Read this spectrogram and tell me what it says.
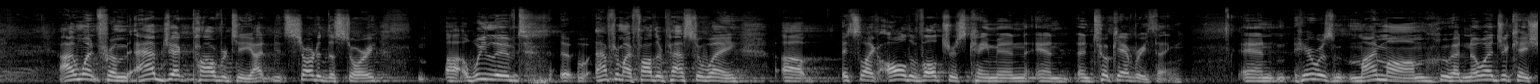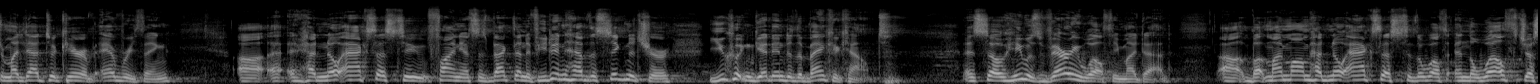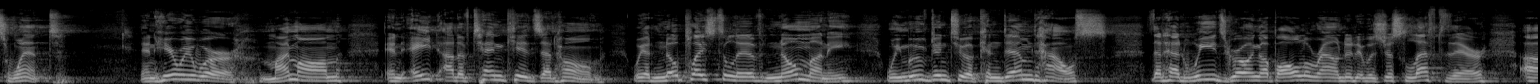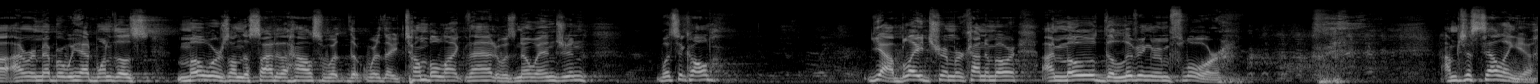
I went from abject poverty. I started the story. Uh, we lived uh, after my father passed away. Uh, it's like all the vultures came in and, and took everything. And here was my mom who had no education. My dad took care of everything. Uh, had no access to finances. Back then, if you didn't have the signature, you couldn't get into the bank account. And so he was very wealthy, my dad. Uh, but my mom had no access to the wealth, and the wealth just went. And here we were, my mom and eight out of 10 kids at home. We had no place to live, no money. We moved into a condemned house that had weeds growing up all around it. It was just left there. Uh, I remember we had one of those mowers on the side of the house where, the, where they tumble like that. It was no engine. What's it called? Yeah, blade trimmer kind of mower. I mowed the living room floor. I'm just telling you.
